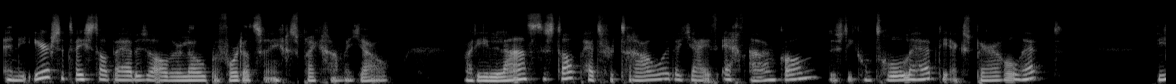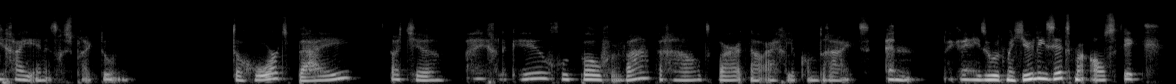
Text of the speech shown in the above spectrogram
En die eerste twee stappen hebben ze al doorlopen voordat ze in gesprek gaan met jou. Maar die laatste stap, het vertrouwen dat jij het echt aan kan, dus die controle hebt, die expertrol hebt, die ga je in het gesprek doen. Er hoort bij dat je eigenlijk heel goed boven water haalt waar het nou eigenlijk om draait. En ik weet niet hoe het met jullie zit, maar als ik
